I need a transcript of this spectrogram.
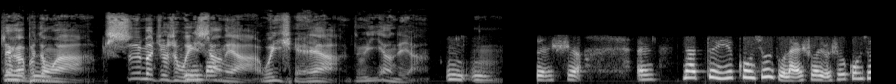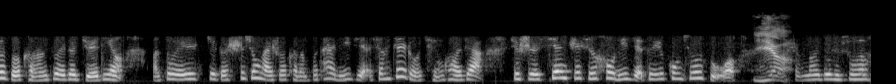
这还不懂啊？师嘛就是为上呀，为前呀，都一样的呀。嗯嗯对是，嗯，那对于共修组来说，有时候共修组可能做一个决定啊，作为这个师兄来说可能不太理解，像这种情况下，就是先执行后理解，对于共修组一样什么就是说，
